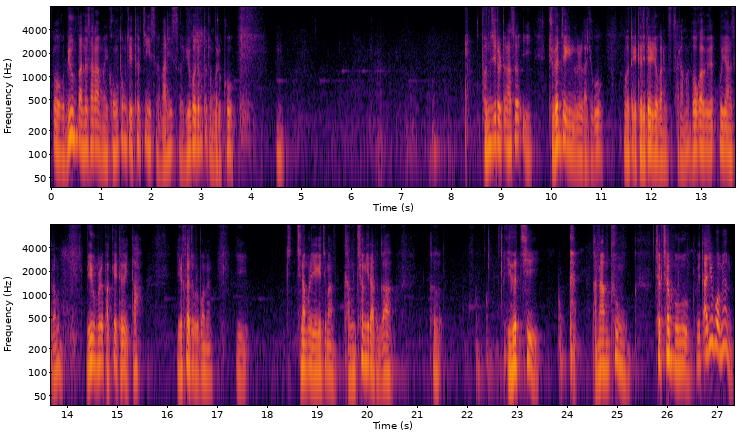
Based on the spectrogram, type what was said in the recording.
또 미움받는 사람의 공통적인 특징이 있어. 많이 있어. 유호정도 좀 그렇고. 음. 본질을 떠나서 이 주변적인 걸 가지고 뭐 어떻게 들이대려고 하는 사람은, 호가 호위하는 사람은 미움을 받게 되어 있다. 역사적으로 보면 이 지난번에 얘기했지만 강청이라든가 그 여치, 가남풍, 척천무 따지고 보면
